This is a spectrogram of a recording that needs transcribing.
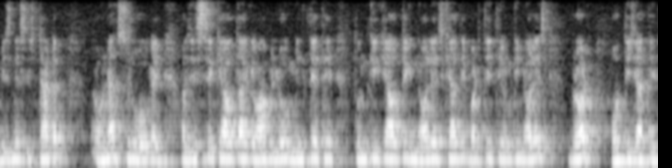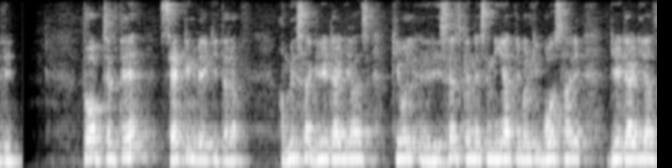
बिज़नेस स्टार्टअप होना शुरू हो गए। और जिससे क्या होता है कि वहाँ पर लोग मिलते थे तो उनकी क्या होती है कि नॉलेज क्या थी? बढ़ती थी, उनकी नॉलेज ब्रॉड होती जाती थी। तो अब चलते हैं सेकंड वे की तरफ़। हमेशा ग्रेट आइडियाज़ केवल रिसर्च करने से नहीं आते, बल्कि बहुत सारे ग्रेट आइडियाज़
